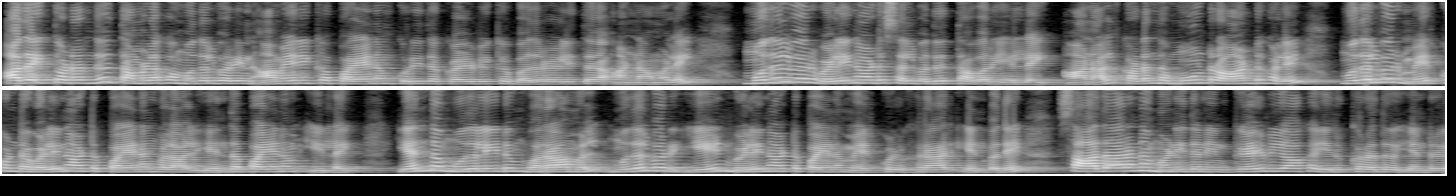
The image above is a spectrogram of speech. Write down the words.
அதைத் தொடர்ந்து தமிழக முதல்வரின் அமெரிக்க பயணம் குறித்த கேள்விக்கு பதிலளித்த அண்ணாமலை முதல்வர் வெளிநாடு செல்வது தவறு இல்லை. ஆனால் கடந்த மூன்று ஆண்டுகளில் முதல்வர் மேற்கொண்ட வெளிநாட்டு பயணங்களால் எந்த பயனும் இல்லை. எந்த முதலீடும் வராமல் முதல்வர் ஏன் வெளிநாட்டு பயணம் மேற்கொள்கிறார் என்பதே சாதாரண மனிதனின் கேள்வியாக இருக்கிறது என்று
